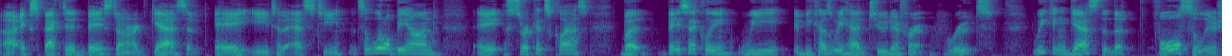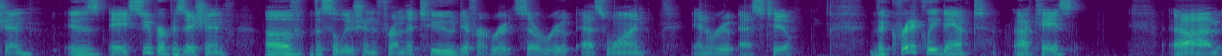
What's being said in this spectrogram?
uh, expected based on our guess of a e to the st. It's a little beyond a circuits class, but basically we because we had two different roots, we can guess that the full solution is a superposition of the solution from the two different roots, so root S1 and root S2. The critically damped uh, case um,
